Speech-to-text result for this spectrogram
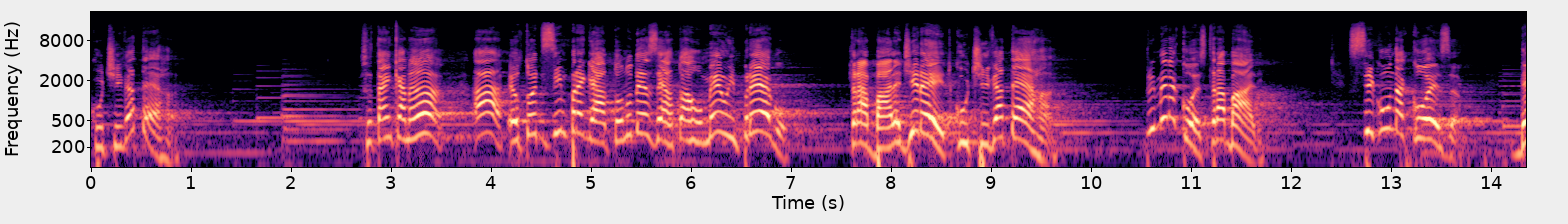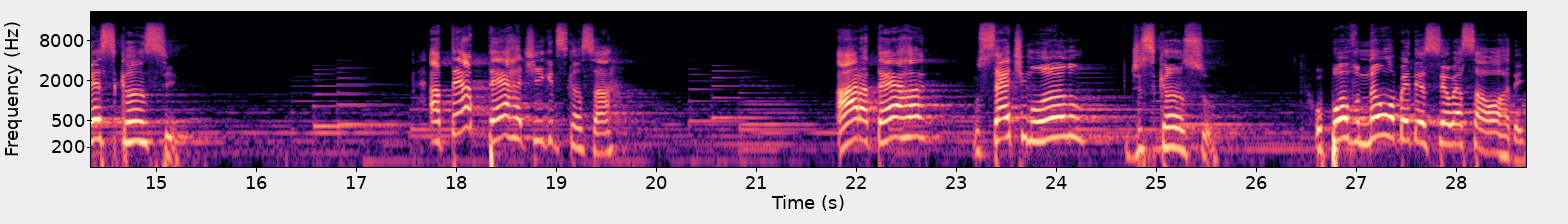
cultive a terra. Você está em Canaã? Ah, eu estou desempregado, estou no deserto, arrumei um emprego. Trabalha direito, cultive a terra. Primeira coisa, trabalhe. Segunda coisa, descanse. Até a terra tinha que descansar. Ara a terra, no sétimo ano, descanso. O povo não obedeceu essa ordem.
